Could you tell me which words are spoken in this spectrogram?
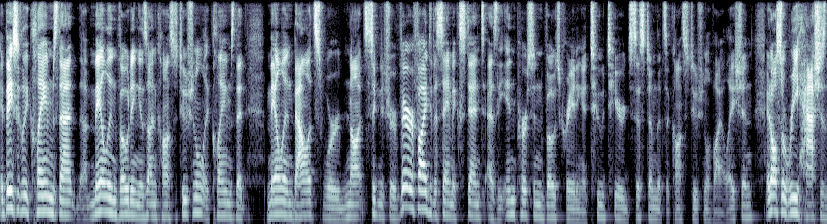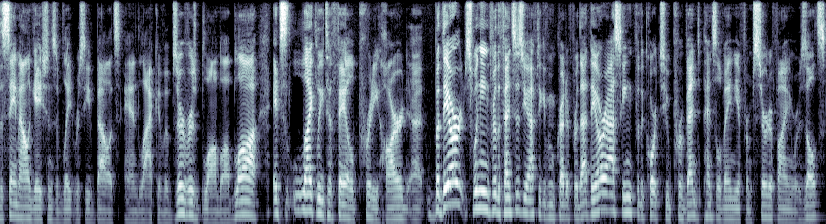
It basically claims that uh, mail in voting is unconstitutional. It claims that mail in ballots were not signature verified to the same extent as the in person votes, creating a two tiered system that's a constitutional violation. It also rehashes the same allegations of late received ballots and lack of observers, blah, blah, blah. It's likely to fail pretty hard, uh, but they are swinging for the fences. You have to give them credit for that. They are asking for the court to prevent Pennsylvania from certifying results.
